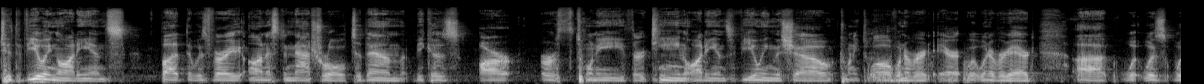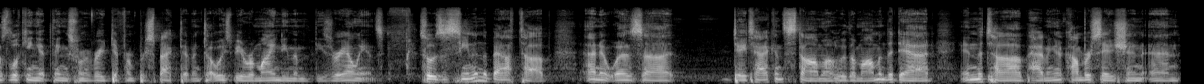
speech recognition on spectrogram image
to the viewing audience, but that was very honest and natural to them because our Earth 2013 audience viewing the show, 2012, whenever it aired, whenever it aired, uh, was was looking at things from a very different perspective, and to always be reminding them that these are aliens. So it was a scene in the bathtub, and it was. Uh, Datak and Stahma, who the mom and the dad, in the tub having a conversation, and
